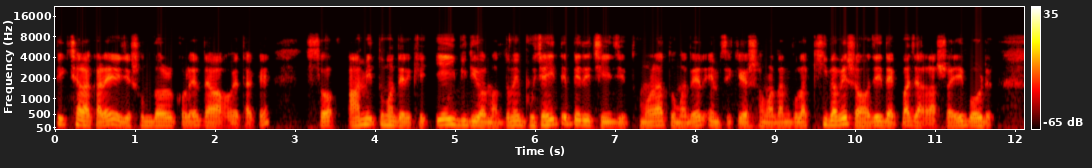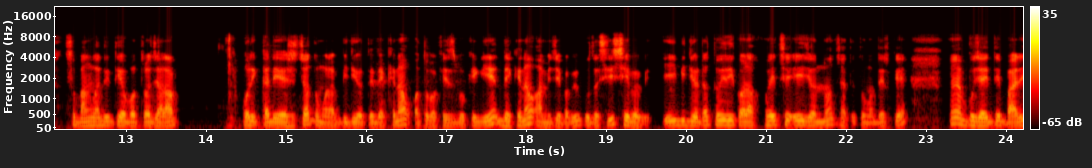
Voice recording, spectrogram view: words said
পিকচার আকারে এই যে সুন্দর করে দেওয়া হয়ে থাকে। সো আমি তোমাদেরকে এই ভিডিওর মাধ্যমে বুঝাইতে পেরেছি যে তোমরা তোমাদের এমসিকিউ এর সমাধানগুলা কীভাবে সহজেই দেখবা যারা রাজশাহী বোর্ডের। সো বাংলা দ্বিতীয় পত্র যারা পরীক্ষা দিয়ে এসেছ, তোমরা ভিডিওতে দেখে নাও অথবা ফেসবুকে গিয়ে দেখে নাও, আমি যেভাবে বুঝেছি সেভাবে এই ভিডিওটা তৈরি করা হয়েছে এই জন্য যাতে তোমাদেরকে হ্যাঁ বুঝাইতে পারি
